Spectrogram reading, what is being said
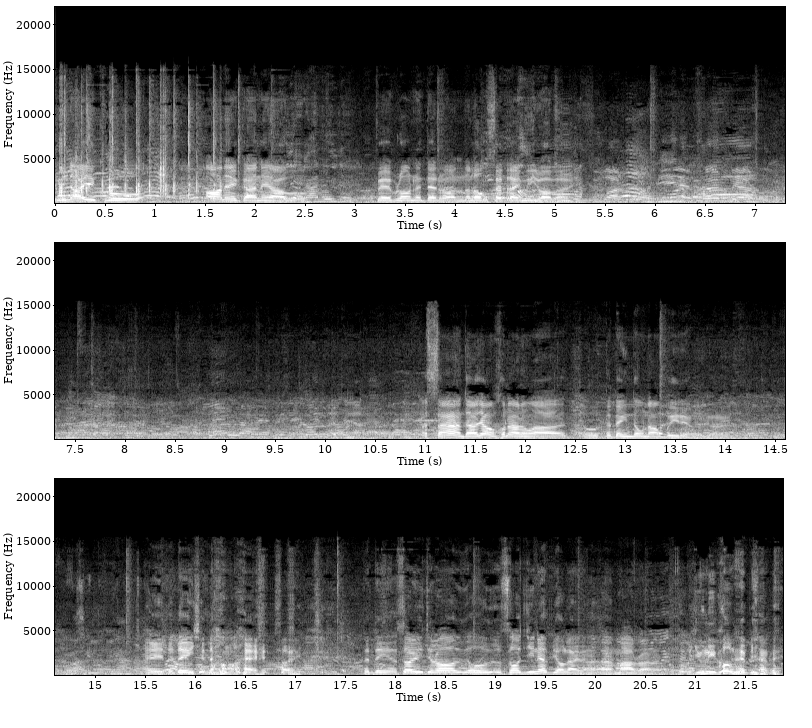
မင်းသားကြီးကရိုအားနဲ့ကန်နဲ့အောင်ဘယ်ဘလော့နဲ့တက်တော့နှလုံးဆက်တိုင်မိတော့ပါပြီအဆန်းကဒါကြောင့်ခုနကတော့ဟိုတသိန်း3000ပေးတယ်လို့ပြောတယ်အေးတသိန်း8000ပါ sorry တသိန်း sorry ကျွန်တော်ဟိုဇော်ကြီးနဲ့ပြောလိုက်တာအမှားရတာဟိုယူနီကုန်းနဲ့ပြန်တယ်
